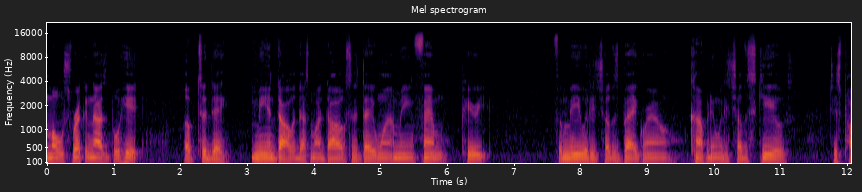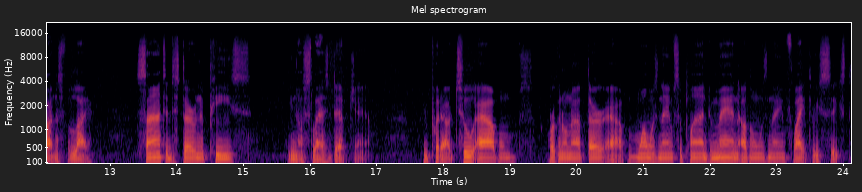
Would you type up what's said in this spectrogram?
most recognizable hit up to date. Me and Dolla, that's my dog since day one. I mean, family, period. Familiar with each other's background, competent with each other's skills, just partners for life. Signed to Disturbing tha Peace, you know, slash Def Jam. We put out two albums, working on our third album. One was named Supply and Demand, the other one was named Flight 360.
